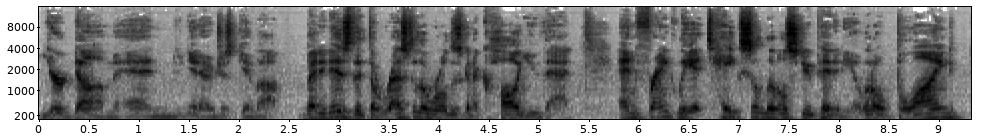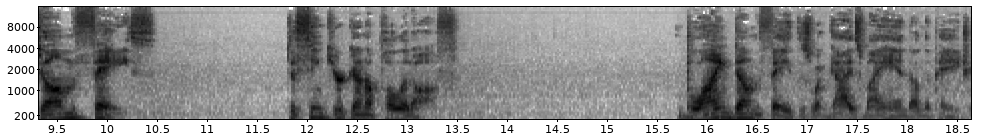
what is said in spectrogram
you're dumb and you know just give up but it is that the rest of the world is going to call you that and frankly it takes a little stupidity a little blind dumb faith to think you're going to pull it off. Blind dumb faith is what guides my hand on the page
